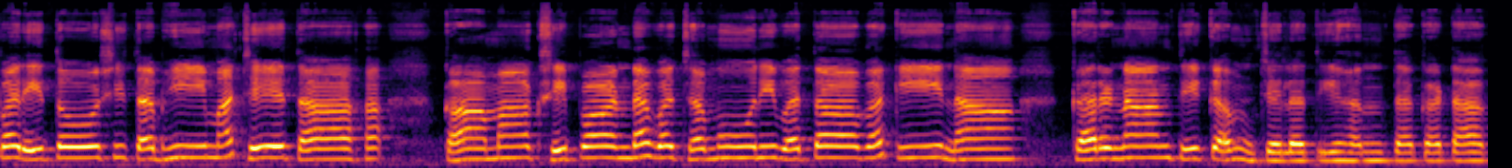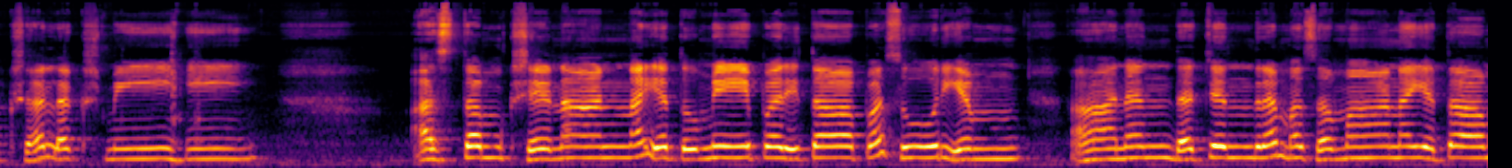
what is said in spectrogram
परितोषितभीमचेताः कामाक्षि पाण्डवचमूरिवतावकीना कर्णान्तिकं चलति हन्तकटाक्षलक्ष्मीः अस्तं क्षणान्नयतु मे परितापसूर्यम् आनन्दचन्द्रमसमानयतां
